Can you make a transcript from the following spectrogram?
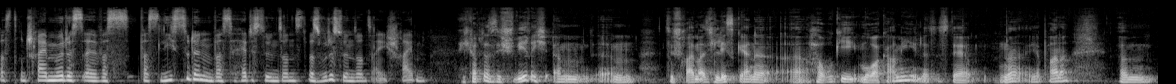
was drin schreiben würdest. Äh, was, was liest du denn und was hättest du denn sonst, was würdest du denn sonst eigentlich schreiben? Ich glaube, das ist schwierig ähm, ähm, zu schreiben. Also ich lese gerne äh, Haruki Murakami, das ist der ne, Japaner, ähm,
